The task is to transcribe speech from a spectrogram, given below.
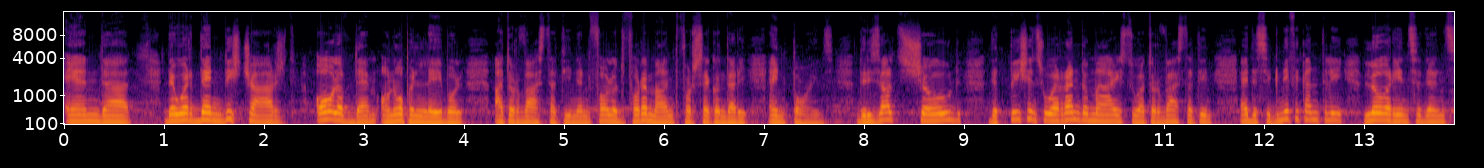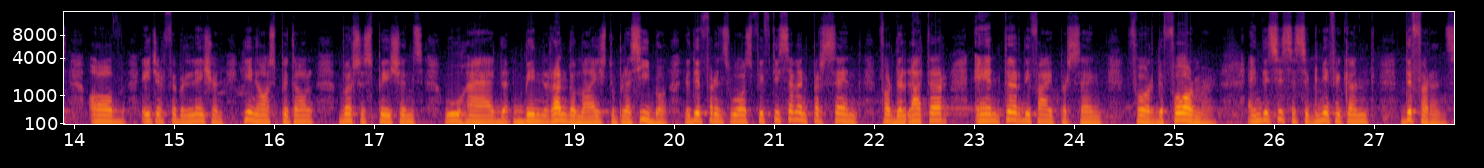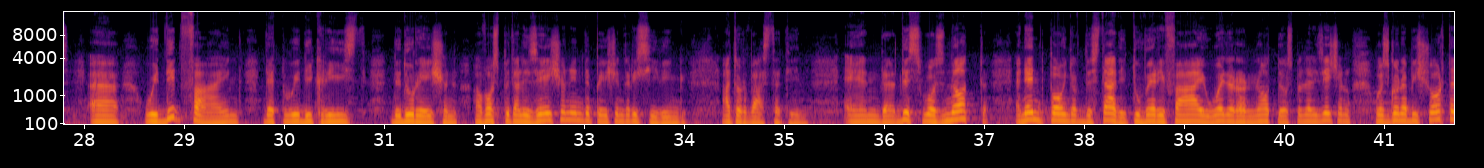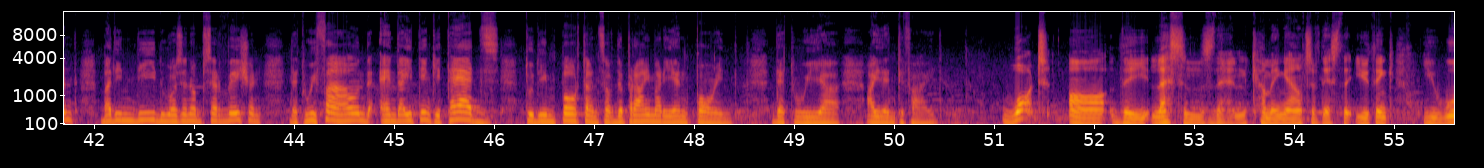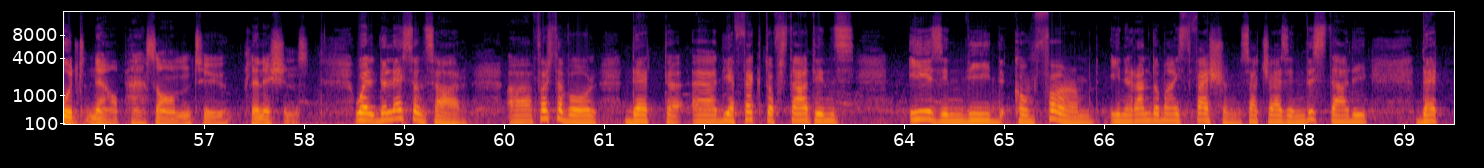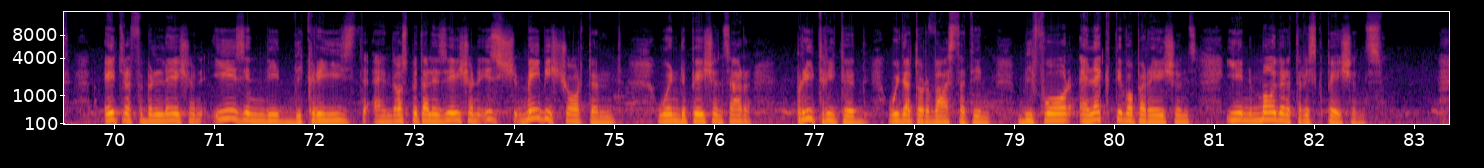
and uh, they were then discharged all of them on open label atorvastatin and followed for a month for secondary endpoints. The results showed that patients who were randomized to atorvastatin had a significantly lower incidence of atrial fibrillation in hospital versus patients who had been randomized to placebo. The difference was 57% for the latter and 35% for the former. And this is a significant difference. Uh, we did find that we decreased the duration of hospitalization hospitalization in the patient receiving atorvastatin. And uh, this was not an endpoint of the study to verify whether or not the hospitalization was going to be shortened, but indeed was an observation that we found, and I think it adds to the importance of the primary endpoint that we uh, identified. What are the lessons then coming out of this that you think you would now pass on to clinicians? Well, the lessons are uh, first of all, that uh, the effect of statins is indeed confirmed in a randomized fashion, such as in this study, that atrial fibrillation is indeed decreased and hospitalization is sh- maybe shortened when the patients are pre-treated with atorvastatin before elective operations in moderate risk patients.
